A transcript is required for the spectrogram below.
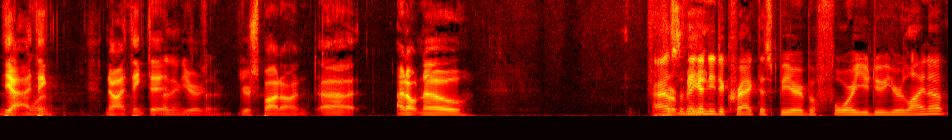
Is Yeah, that I think. No, I think that I think you're you're spot on. Uh, I don't know. I also For think I need to crack this beer before you do your lineup.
